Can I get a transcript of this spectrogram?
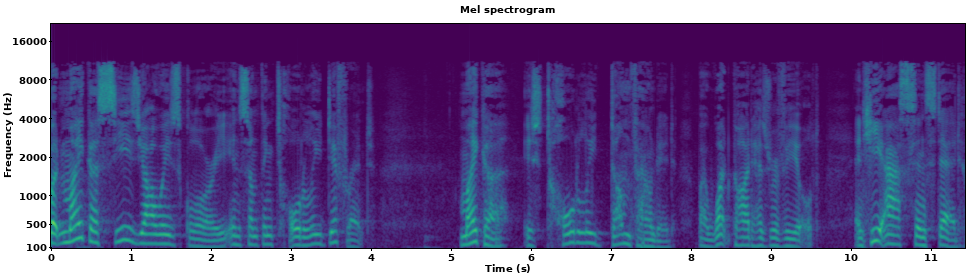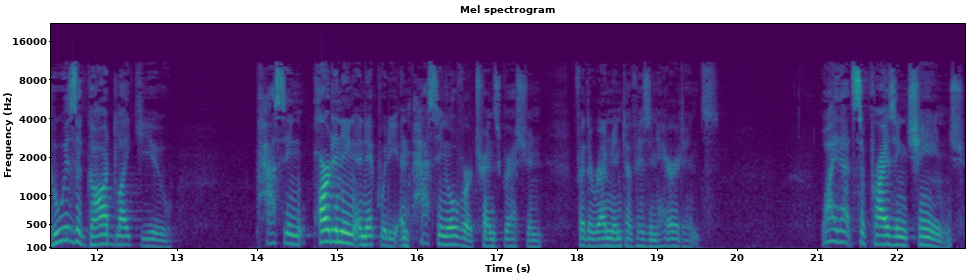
But Micah sees Yahweh's glory in something totally different. Micah is totally dumbfounded by what God has revealed. And he asks instead, Who is a God like you? passing, pardoning iniquity and passing over transgression for the remnant of his inheritance. Why that surprising change?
